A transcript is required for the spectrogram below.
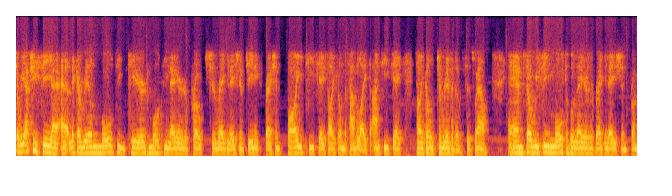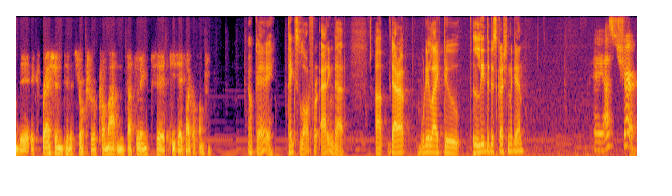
So we actually see a, a, like a real multi-tiered, multi-layered approach to regulation of gene expression by TCA cycle metabolites and TCA cycle derivatives as well. And um, so we see multiple layers of regulation from the expression to the structure of chromatin that's linked to TCA cycle function. Okay, thanks a lot for adding that. Uh, Dara, would you like to lead the discussion again? Yes, sure.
